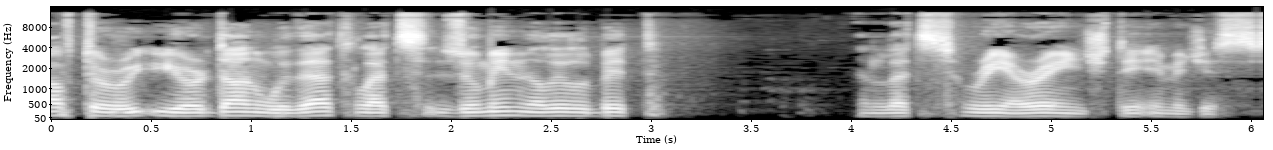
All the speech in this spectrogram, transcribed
After you're done with that, let's zoom in a little bit and let's rearrange the images.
